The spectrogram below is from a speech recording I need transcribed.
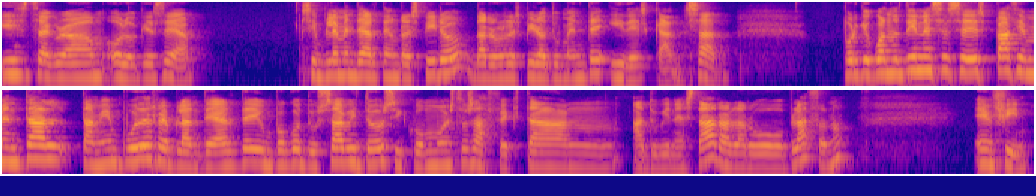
Instagram o lo que sea. Simplemente darte un respiro, dar un respiro a tu mente y descansar. Porque cuando tienes ese espacio mental, también puedes replantearte un poco tus hábitos y cómo estos afectan a tu bienestar a largo plazo, ¿no? En fin,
